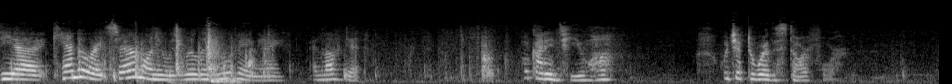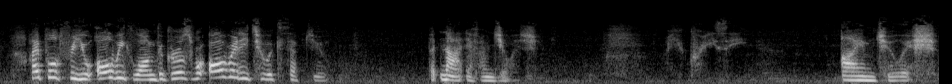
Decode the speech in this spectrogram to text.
The uh, candlelight ceremony was really moving. I, I loved it. What got into you, huh? What'd you have to wear the star for? I pulled for you all week long. The girls were all ready to accept you. But not if I'm Jewish. Are you crazy? I'm Jewish.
